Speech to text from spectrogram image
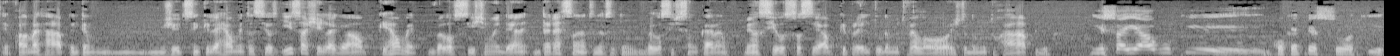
Ele fala mais rápido, ele tem um, um, jeito assim que ele é realmente ansioso. Isso eu achei legal, porque realmente o velocista é uma ideia interessante, né? Você tem o velocista ser um cara meio ansioso social, porque para ele tudo é muito veloz, tudo é muito rápido. Isso aí é algo que qualquer pessoa que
